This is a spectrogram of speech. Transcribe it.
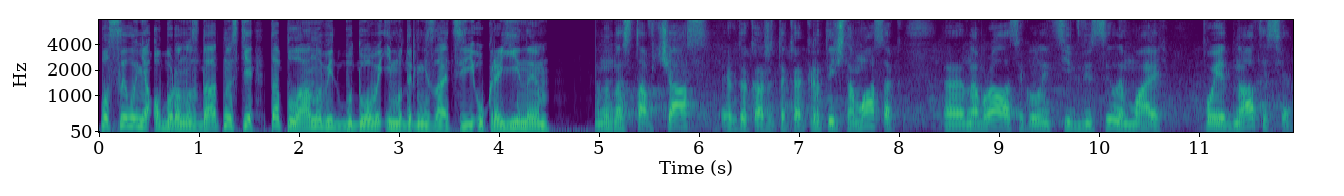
посилення обороноздатності та плану відбудови і модернізації України. Ну, настав час, як то кажуть, така критична маса е, набралася, коли ці дві сили мають поєднатися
